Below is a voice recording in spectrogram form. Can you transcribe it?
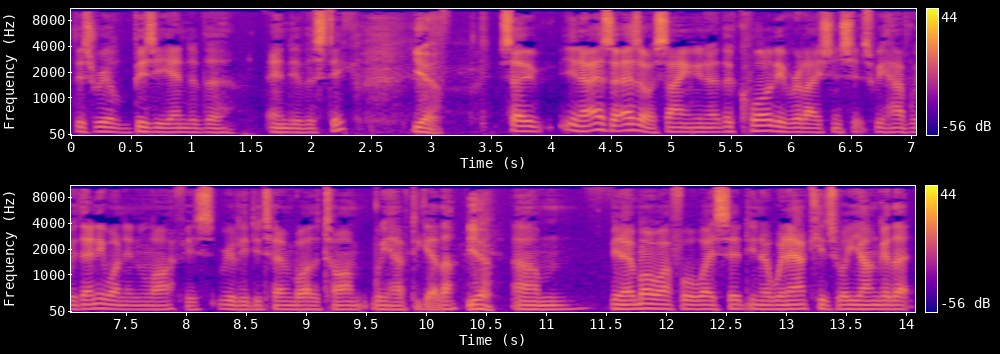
this real busy end of the end of the stick. Yeah. So you know, as as I was saying, you know, the quality of relationships we have with anyone in life is really determined by the time we have together. Yeah. Um, you know, my wife always said, you know, when our kids were younger, that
